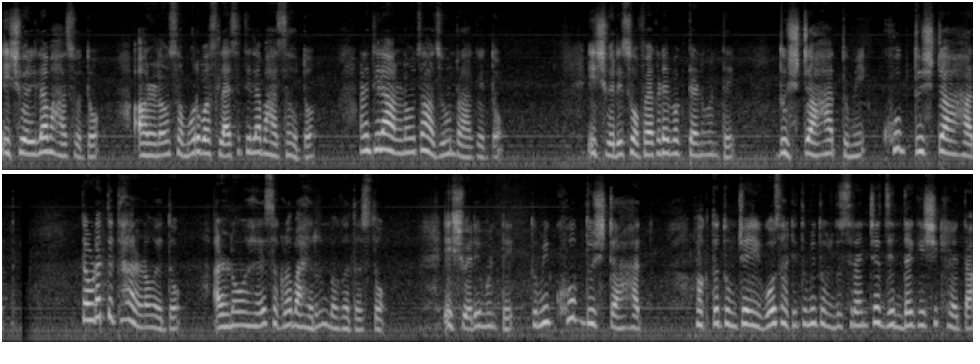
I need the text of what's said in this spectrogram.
ईश्वरीला भास होतो. अर्णव समोर बसल्याचं तिला भास होतो. आणि तिला अर्णवचा अजून राग येतो. ईश्वरी सोफ्याकडे बघते आणि म्हणते दुष्ट आहात तुम्ही खूप दुष्ट आहात. तेवढ्यात तिथे अर्णव येतो. अर्णव हे सगळं बाहेरून बघत असतो. ईश्वरी म्हणते तुम्ही खूप दुष्ट आहात. फक्त तुमच्या इगोसाठी तुम्ही दुसऱ्यांच्या जिंदगीशी खेळता.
